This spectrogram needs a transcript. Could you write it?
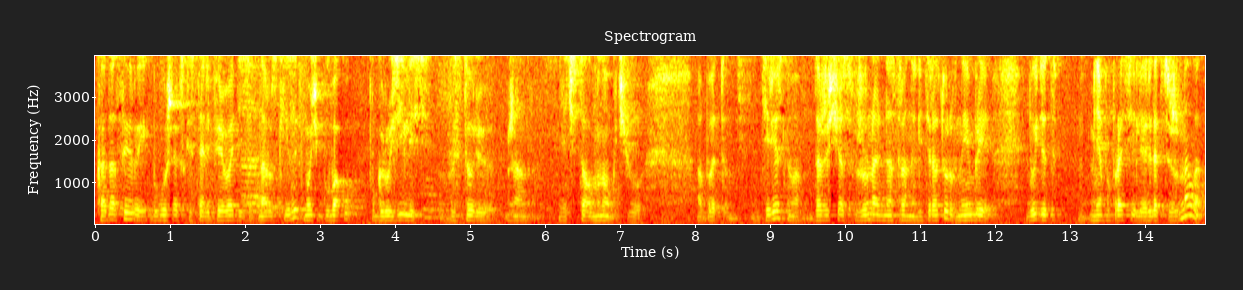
когда с Ирой Богушевской стали переводить это на русский язык, мы очень глубоко погрузились в историю жанра. Я читал много чего об этом интересного. Даже сейчас в журнале иностранной литературы в ноябре выйдет, меня попросили редакция журнала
